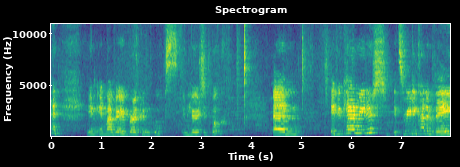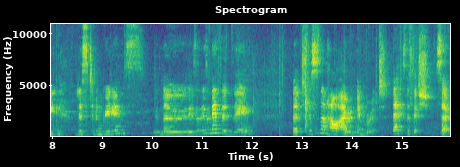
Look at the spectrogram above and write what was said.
in, in my very broken, oops, inherited book. Um, if you can read it, it's really kind of vague list of ingredients. No, there's a, there's a method there but this is not how I remember it. Back to the fish. So,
